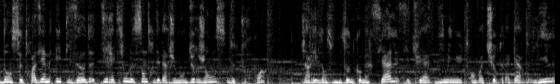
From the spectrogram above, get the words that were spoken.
Dans ce troisième épisode, direction le centre d'hébergement d'urgence de Tourcoing. J'arrive dans une zone commerciale située à 10 minutes en voiture de la gare de Lille.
